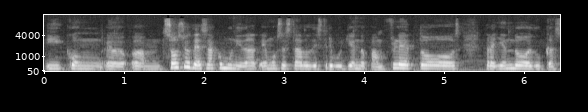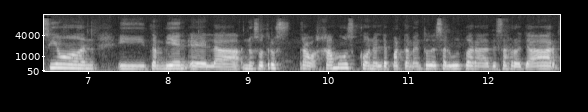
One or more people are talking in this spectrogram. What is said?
Y con um, socios de esa comunidad hemos estado distribuyendo panfletos, trayendo educación y también eh, la, nosotros trabajamos con el Departamento de Salud para desarrollar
